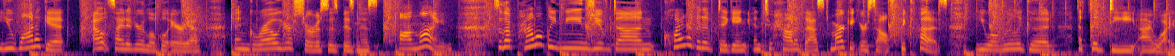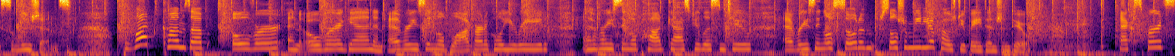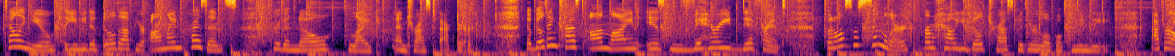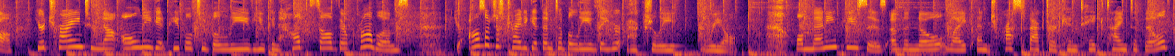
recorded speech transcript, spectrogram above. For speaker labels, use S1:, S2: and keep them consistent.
S1: you want to get outside of your local area and grow your services business online. So that probably means you've done quite a bit of digging into how to best market yourself because you are really good at the DIY solutions. What comes up over and over again in every single blog article you read, every single podcast you listen to, every single social media post you pay attention to? Experts telling you that you need to build up your online presence through the know, like, and trust factor. Now, building trust online is very different, but also similar from how you build trust with your local community. After all, you're trying to not only get people to believe you can help solve their problems, you're also just trying to get them to believe that you're actually real. While many pieces of the know, like, and trust factor can take time to build,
